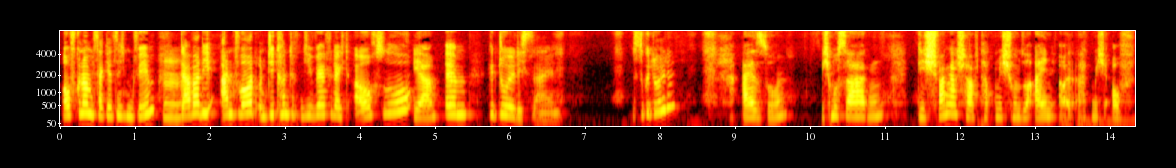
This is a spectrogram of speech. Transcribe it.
aufgenommen, ich sage jetzt nicht mit wem. Mhm. Da war die Antwort und die könnte, die wäre vielleicht auch so. Ja. Ähm, geduldig sein. Bist du geduldig? Also, ich muss sagen, die Schwangerschaft hat mich schon so ein, äh, hat mich auf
